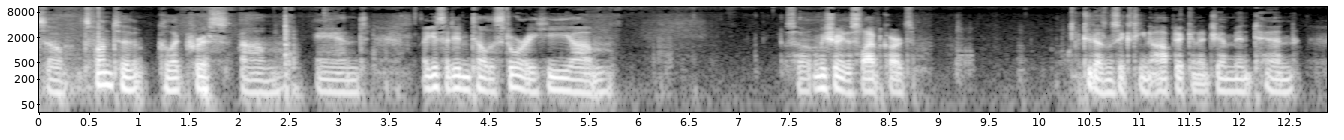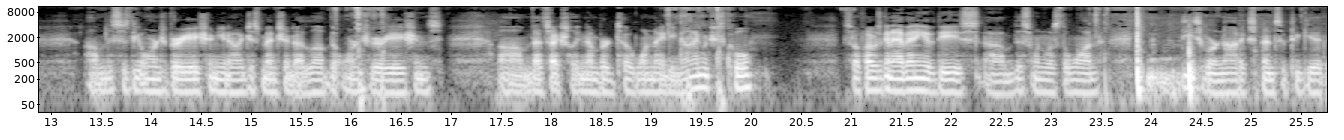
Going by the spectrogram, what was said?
so it's fun to collect Kris. Um, and I guess I didn't tell the story. He, um, so let me show you the slab cards. 2016 Optic and a Gem Mint 10. Um, this is the orange variation. You know, I just mentioned I love the orange variations. Um, that's actually numbered to 199, which is cool. So if I was going to have any of these, um, this one was the one. These were not expensive to get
